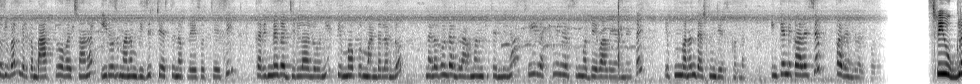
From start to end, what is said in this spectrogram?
everyone welcome back to our channel. ఈరోజు మనం విజిట్ చేస్తున్న ప్లేస్ వచ్చేసి కరీంనగర్ జిల్లాలోని తిమ్మాపూర్ మండలంలో నల్గొండ గ్రామానికి చెందిన శ్రీ లక్ష్మీ నరసింహ దేవాలయాన్ని అయితే ఇప్పుడు మనం దర్శనం చేసుకుందాం. ఇంకెందుకు ఆలస్యం? పదండి వెళ్ళిపోదాం. శ్రీ ఉగ్ర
